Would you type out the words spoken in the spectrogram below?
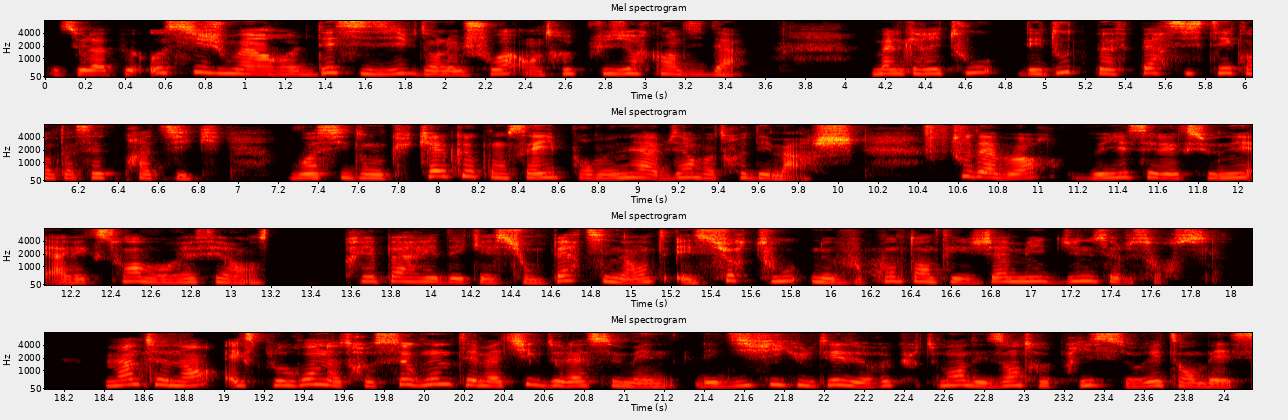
Et cela peut aussi jouer un rôle décisif dans le choix entre plusieurs candidats. Malgré tout, des doutes peuvent persister quant à cette pratique. Voici donc quelques conseils pour mener à bien votre démarche. Tout d'abord, veuillez sélectionner avec soin vos références. Préparez des questions pertinentes et surtout ne vous contentez jamais d'une seule source. Maintenant, explorons notre seconde thématique de la semaine. Les difficultés de recrutement des entreprises seraient en baisse.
